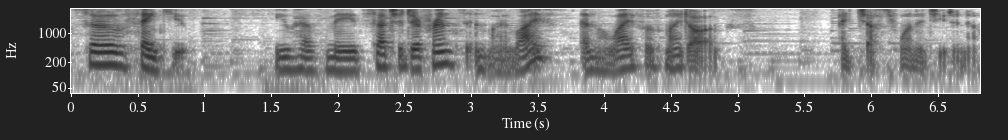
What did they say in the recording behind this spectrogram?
So, thank you. You have made such a difference in my life and the life of my dogs. I just wanted you to know.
